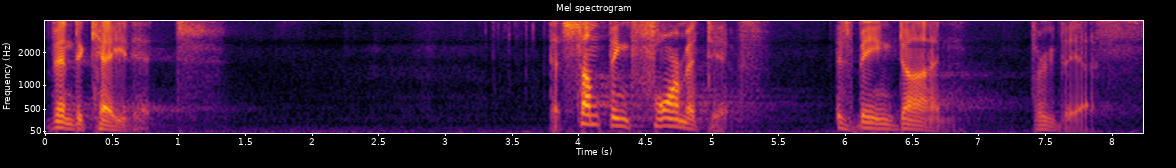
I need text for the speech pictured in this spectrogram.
vindicated. That something formative is being done through this.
